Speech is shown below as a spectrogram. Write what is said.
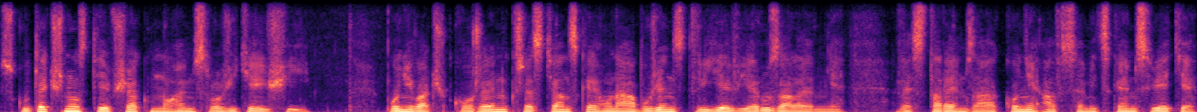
Skutečnost je však mnohem složitější, poněvadž kořen křesťanského náboženství je v Jeruzalémě, ve Starém zákoně a v semickém světě.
